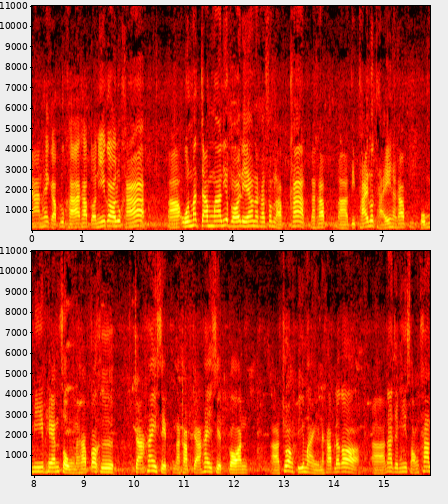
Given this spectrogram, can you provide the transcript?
งานให้กับลูกค้าครับ ตอนนี้ก็ลูกค้าอ่าโอนมัดจำมาเรียบร้อยแล้วนะครับสำหรับคาดนะครับติดท้ายรถไถนะครับ ผมมีแผนส่งนะครับ ก็คือจะให้เสร็จนะครับ จะให้เสร็จก่อนอช่วงปีใหม่นะครับ แล้วก็น่าจะมี 2 ท่าน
